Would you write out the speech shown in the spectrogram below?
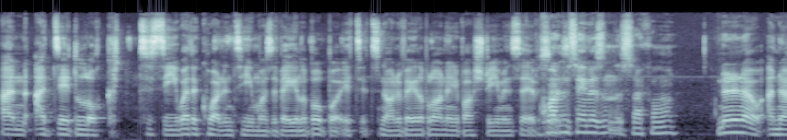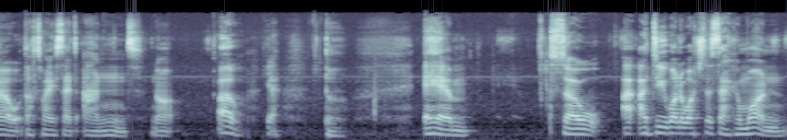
And I did look to see whether Quarantine was available, but it's it's not available on any of our streaming services. Quarantine isn't the second one. No, no, no. I know. That's why I said and, not Oh, yeah. Duh. Um. So I, I do want to watch the second one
